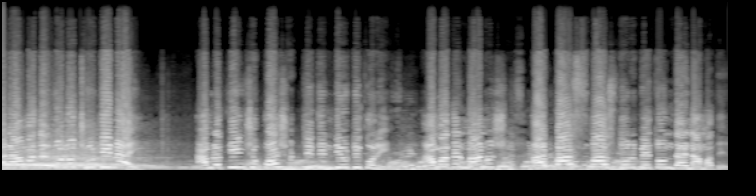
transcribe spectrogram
আর আমাদের কোনো ছুটি নাই। আমরা তিনশো পঁয়ষট্টি দিন ডিউটি করি। আমাদের মানুষ আর পাঁচ মাস ধরে বেতন দেয় না আমাদের।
